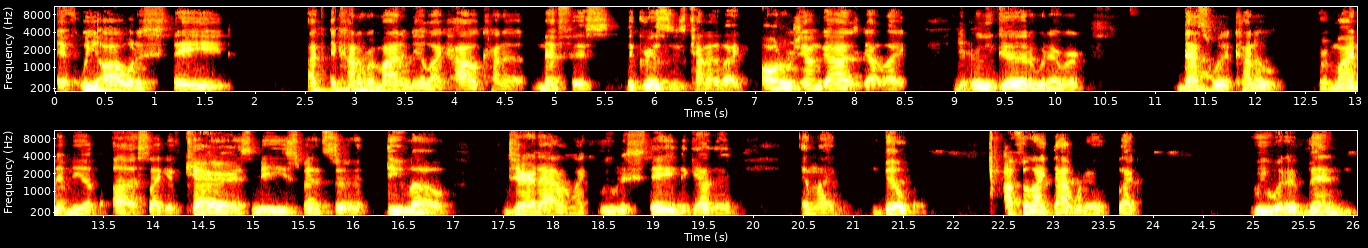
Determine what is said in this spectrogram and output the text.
if we all would have stayed, I, it kind of reminded me of like how kind of Memphis, the Grizzlies, kind of like all those young guys got like yeah. really good or whatever. That's what kind of reminded me of us. Like if Caris, me, Spencer, D'Lo, Jared Allen, like we would have stayed together and like built I feel like that would have like we would have been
